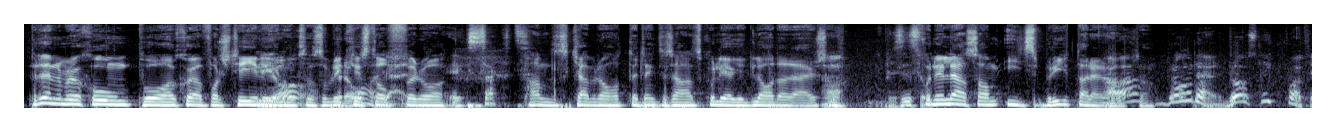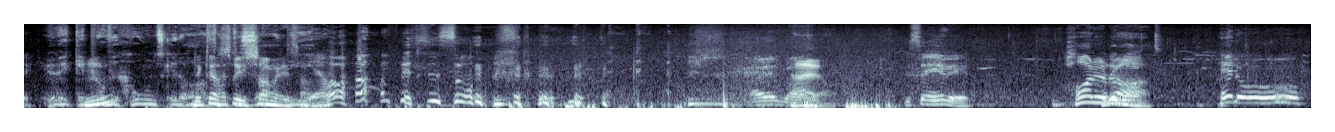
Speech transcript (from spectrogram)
prenumeration på Sjöfartstidningen ja, också så blir Kristoffer och Exakt. hans kamrater, tänkte säga, hans kollegor glada där. Så. Ja. Precis så. får ni läsa om isbrytaren ja, också. Bra där. Bra snyggt Patrik. Vilken mm. provision ska du ha? Det kan swisha mig sen. Ja, precis så. ja, det är bra. Nej då. Det säger vi. Ha det, ha det bra. Hej då!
